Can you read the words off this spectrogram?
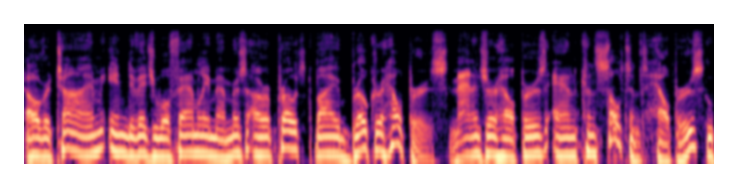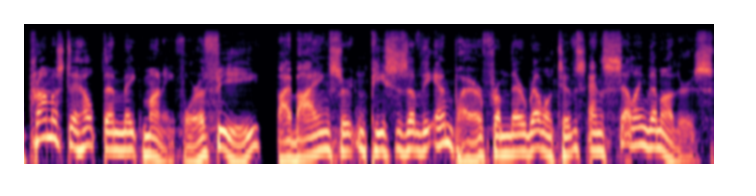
Over time, individual family members are approached by broker helpers, manager helpers, and consultant helpers who promise to help them make money for a fee by buying certain pieces of the empire from their relatives and selling them others.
